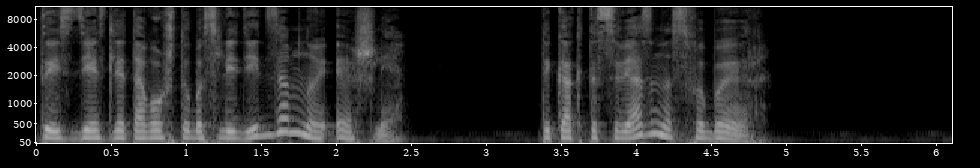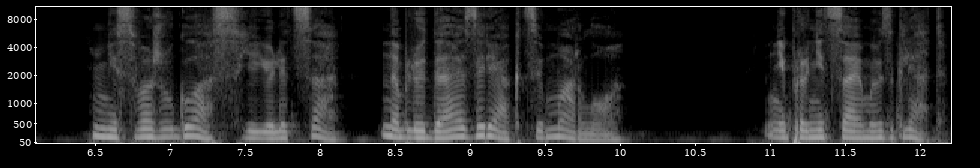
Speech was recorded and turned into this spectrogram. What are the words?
«Ты здесь для того, чтобы следить за мной, Эшли? Ты как-то связана с ФБР?» Не свожу глаз с ее лица, наблюдая за реакцией Марло. Непроницаемый взгляд,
